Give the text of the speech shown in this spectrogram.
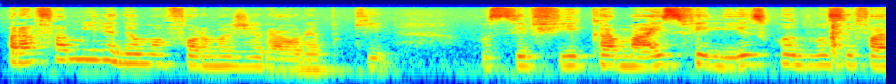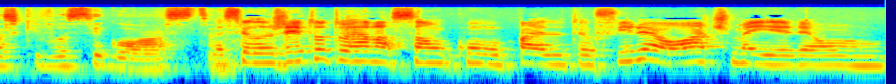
para a família de uma forma geral, né? Porque você fica mais feliz quando você faz o que você gosta. Mas pelo jeito a tua relação com o pai do teu filho é ótima e ele é um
